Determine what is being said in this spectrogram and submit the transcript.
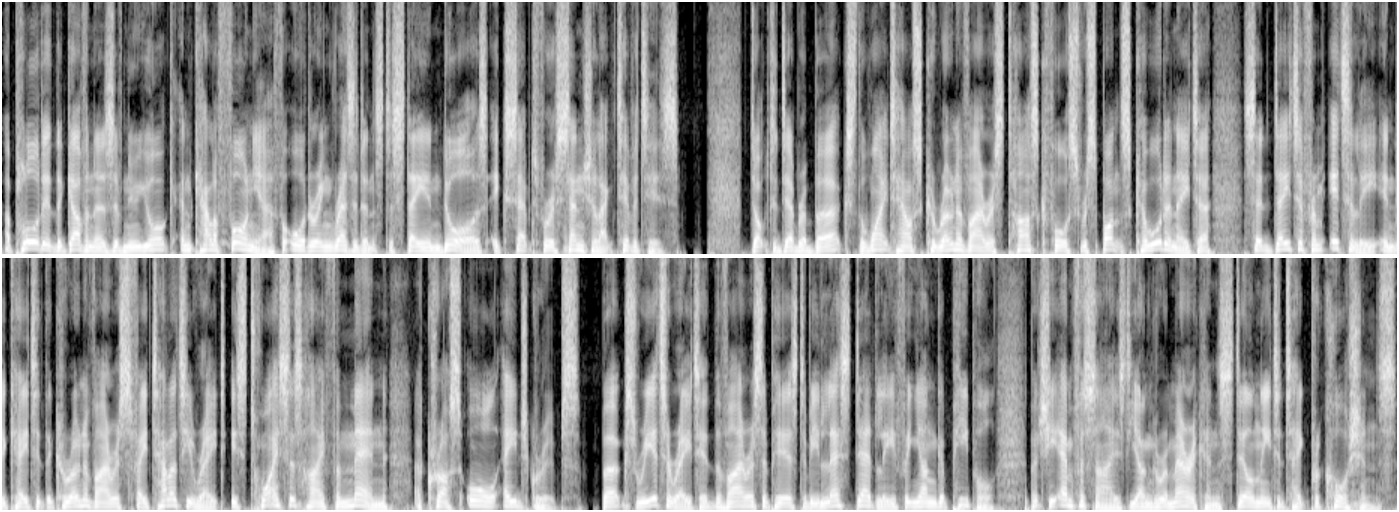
applauded the governors of New York and California for ordering residents to stay indoors except for essential activities. Dr. Deborah Birx, the White House Coronavirus Task Force Response Coordinator, said data from Italy indicated the coronavirus fatality rate is twice as high for men across all age groups. Birx reiterated the virus appears to be less deadly for younger people, but she emphasized younger Americans still need to take precautions.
